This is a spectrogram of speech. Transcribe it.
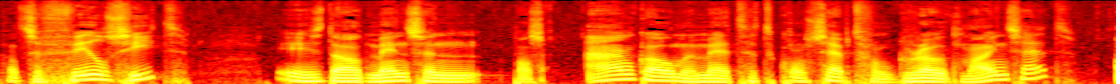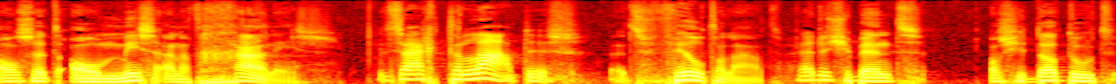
Wat ze veel ziet, is dat mensen pas aankomen met het concept van growth mindset als het al mis aan het gaan is. Het is eigenlijk te laat dus. Het is veel te laat. Hè? Dus je bent, als je dat doet,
